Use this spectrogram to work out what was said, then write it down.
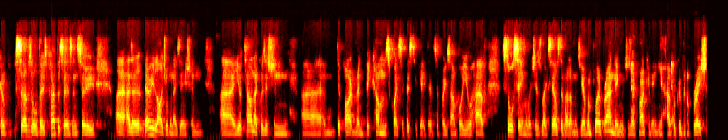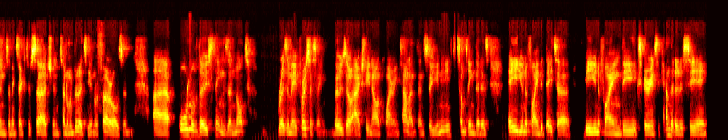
kind of serves all those purposes. And so, uh, as a very large organization, uh, your talent acquisition um, department becomes quite sophisticated. So, for example, you have sourcing, which is like sales development. You have employer branding, which is like marketing. You have yeah. recruitment operations and executive search and internal mobility and referrals. And uh, all of those things are not resume processing. Those are actually now acquiring talent. And so you need something that is A, unifying the data, be unifying the experience the candidate is seeing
